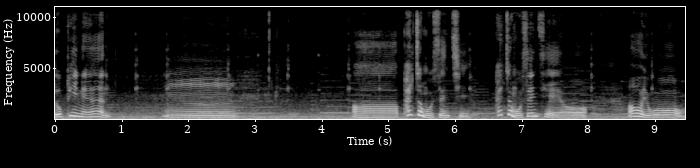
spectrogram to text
높이는 음, 아 8.5cm, 8.5cm예요. 어, 요거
